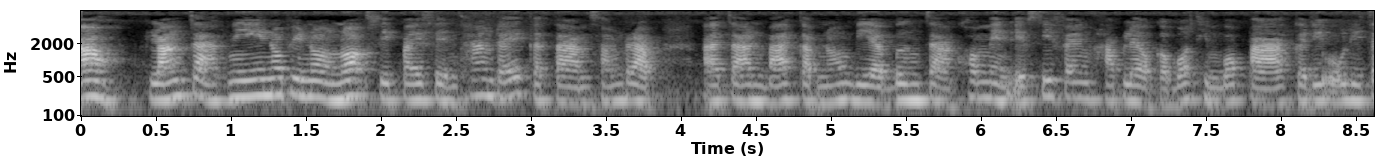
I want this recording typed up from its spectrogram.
อ้าวหลังจากนี้เนาะพี่น้องเนาะสิไปเส้นทางใดก็ตามสำหรับ อาจารย์บาสกับน้องเบียร์เบิ่งจากคอมเมนต์ FC แฟนคลับแล้วกับบ่ทิมบ่ปาก็ดีโอดีใจ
